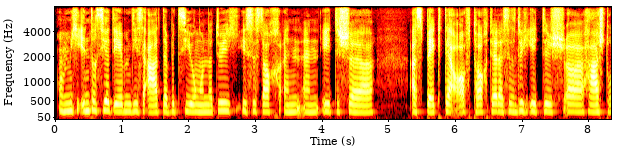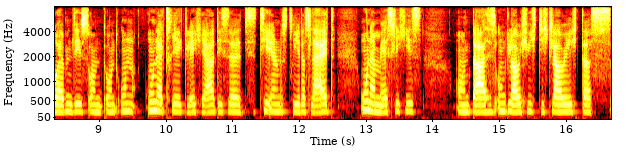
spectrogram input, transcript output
Und mich interessiert eben diese Art der Beziehung. Und natürlich ist es auch ein, ein ethischer Aspekt, der auftaucht, ja, dass es natürlich ethisch äh, haarsträubend ist und, und un, unerträglich, ja, diese, diese Tierindustrie, das Leid unermesslich ist. Und da ist es unglaublich wichtig, glaube ich, das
